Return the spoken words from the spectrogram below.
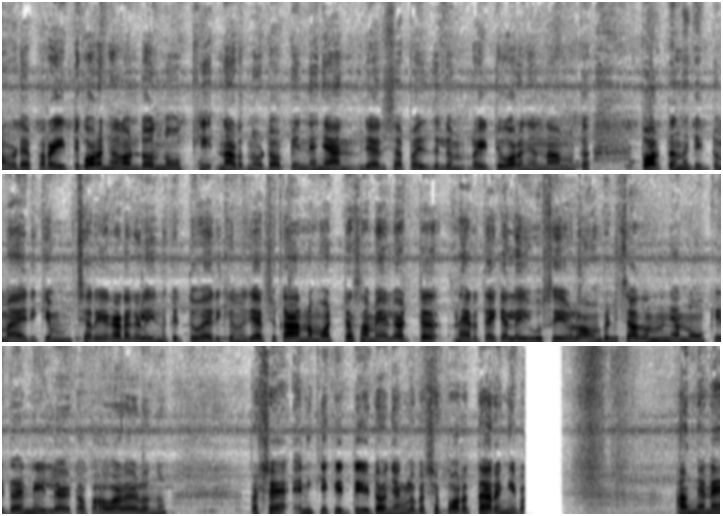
അവിടെ അപ്പം റേറ്റ് കുറഞ്ഞതുണ്ടോ എന്ന് നോക്കി നടന്നു കേട്ടോ. പിന്നെ ഞാൻ വിചാരിച്ചപ്പോൾ ഇതിലും റേറ്റ് കുറഞ്ഞെന്നാൽ നമുക്ക് പുറത്തുനിന്ന് കിട്ടുമായിരിക്കും ചെറിയ കടകളിൽ നിന്ന് കിട്ടുമായിരിക്കും എന്ന് വിചാരിച്ചു. കാരണം ഒറ്റ സമയമല്ല ഒറ്റ നേരത്തേക്കല്ല യൂസ് ചെയ്യുള്ളൂ. അവൻ പിടിച്ച അതൊന്നും ഞാൻ നോക്കിയിട്ട് തന്നെ ഇല്ല കേട്ടോ പാവാടകളൊന്നും. പക്ഷേ എനിക്ക് കിട്ടി കേട്ടോ. ഞങ്ങൾ പക്ഷെ പുറത്തിറങ്ങി. അങ്ങനെ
